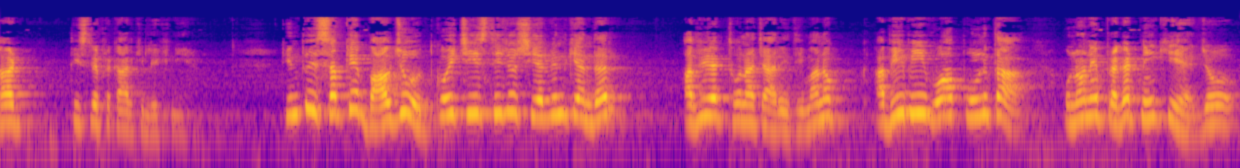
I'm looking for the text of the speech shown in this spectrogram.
थर्ड तीसरे प्रकार की लेखनी है। किंतु इस सब के बावजूद कोई चीज़ थी जो शेयरविंद के अंदर अभिव्यक्त होना चाह रही थी। मानो अभी भी वह पूर्णता उन्होंने प्रकट नहीं की है, जो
